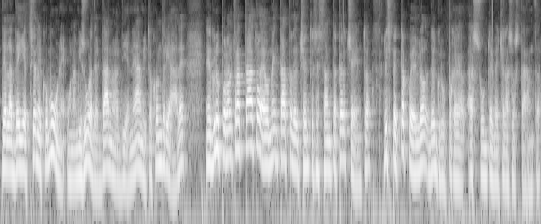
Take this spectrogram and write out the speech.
della deiezione comune, una misura del danno al DNA mitocondriale, nel gruppo non trattato è aumentato del 160% rispetto a quello del gruppo che ha assunto invece la sostanza.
